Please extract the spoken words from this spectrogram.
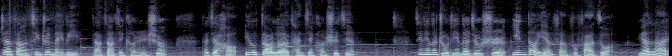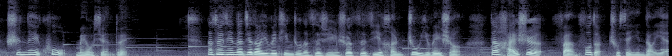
绽放青春美丽，打造健康人生。大家好，又到了谈健康时间。今天的主题呢，就是阴道炎反复发作，原来是内裤没有选对。那最近呢，接到一位听众的咨询，说自己很注意卫生，但还是反复的出现阴道炎。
